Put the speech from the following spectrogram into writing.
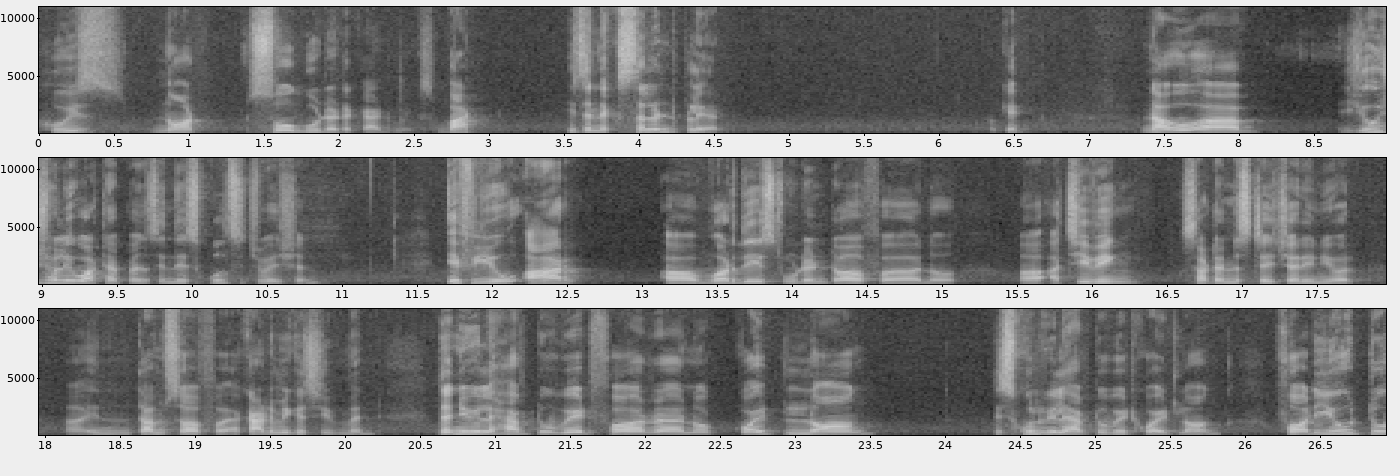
who is not so good at academics, but is an excellent player. Okay. Now, uh, usually what happens in the school situation, if you are a worthy student of uh, know, uh, achieving certain stature in your uh, in terms of academic achievement, then you will have to wait for uh, know, quite long, the school will have to wait quite long for you to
